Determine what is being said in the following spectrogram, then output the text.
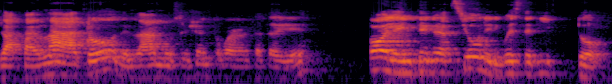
già parlato, dell'anno 643, poi le integrazioni di questo editto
